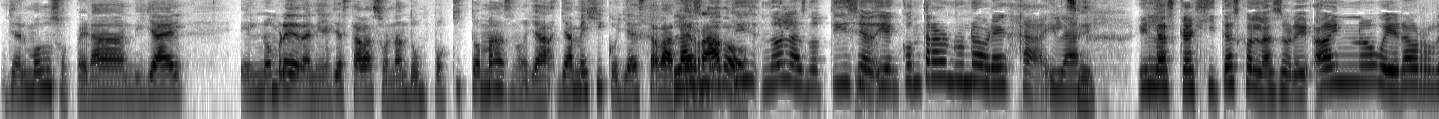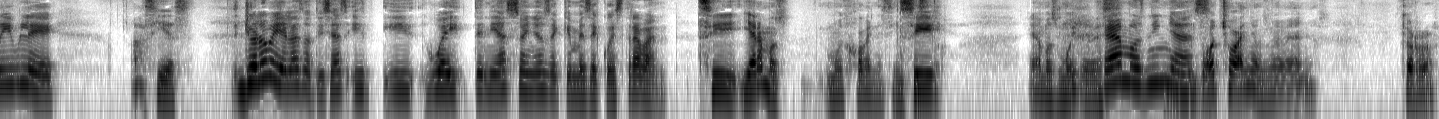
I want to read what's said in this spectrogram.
ya el modus operandi, ya el, el nombre de Daniel ya estaba sonando un poquito más, ¿no? Ya, ya México ya estaba Las aterrado. no, las noticias. Y encontraron una oreja. Y la, Sí. Y las cajitas con las orejas. Ay, no, güey, era horrible. Así es. Yo lo veía en las noticias y, y, güey, tenía sueños de que me secuestraban. Sí, y éramos muy jóvenes, insisto. Sí. Éramos muy bebés. Éramos niñas. Ocho años, nueve años. Qué horror.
